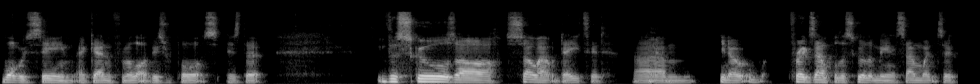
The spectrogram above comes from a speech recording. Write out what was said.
what we've seen again from a lot of these reports is that the schools are so outdated. Um, you know, for example, the school that me and Sam went to,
